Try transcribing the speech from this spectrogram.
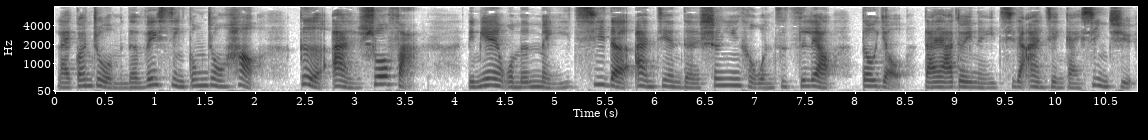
来关注我们的微信公众号“个案说法”，里面我们每一期的案件的声音和文字资料都有。大家对哪一期的案件感兴趣，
